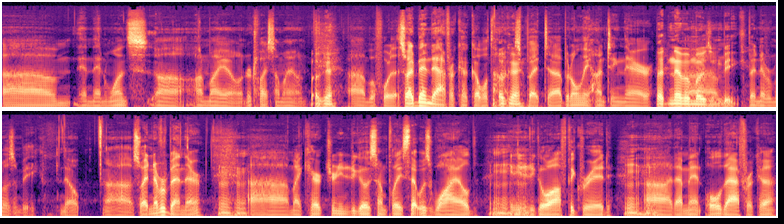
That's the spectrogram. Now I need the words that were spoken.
Um, and then once uh, on my own, or twice on my own. Okay. Uh, before that, so I'd been to Africa a couple times, Okay. but uh, but only hunting there. But never um, Mozambique. But never Mozambique. No. Uh, so I'd never been there. Mm-hmm. Uh, my character needed to go someplace that was wild. He needed to go off the grid. Mm-hmm. Uh, that meant old Africa.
